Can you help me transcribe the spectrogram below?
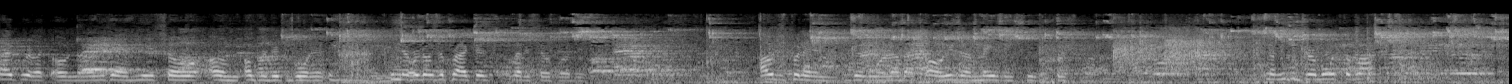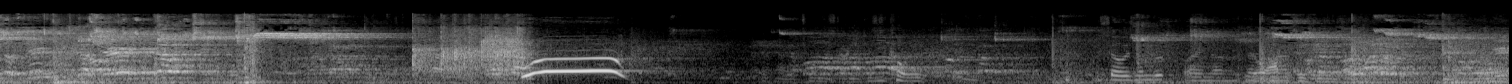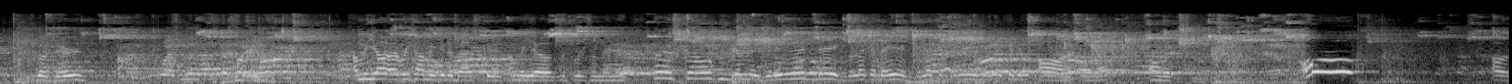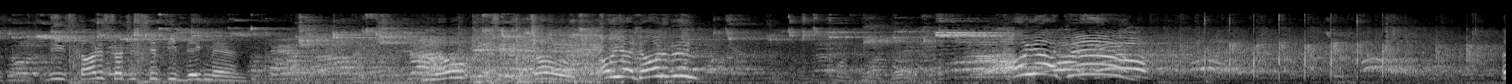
Like we're like, oh no, he can't. He's so um unpredictable and he never goes to practice. Let is so funny. I would just put in good word. I'm like, oh, he's an amazing shooter. First of all, you know, he can dribble with the rock. So his number? Or no, no, no. Go, Jerry. I'm gonna yell every time I get a basket. I'm gonna yell the person name. Like, Let's go, leg, get a leg, get like a leg, get like a leg, get like a leg. Oh, see that? Oh! Oh, it's. Dude, Scott is such a shifty big man. No. Go. Oh yeah, Donovan. Oh yeah, Cam.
